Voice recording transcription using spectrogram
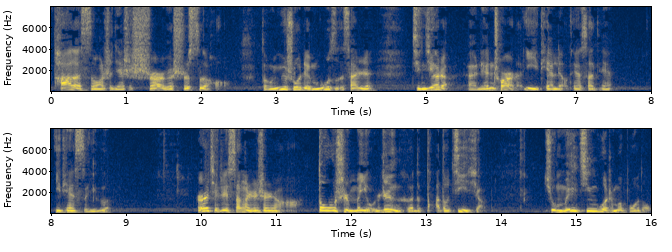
他的死亡时间是十二月十四号，等于说这母子三人紧接着哎连串的一天两天三天，一天死一个，而且这三个人身上啊。都是没有任何的打斗迹象，就没经过什么搏斗。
